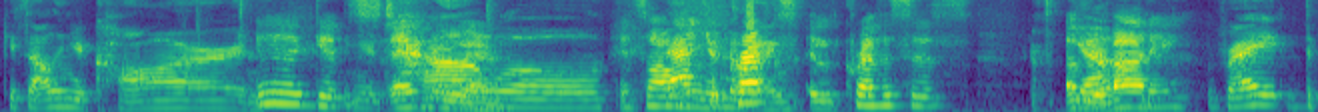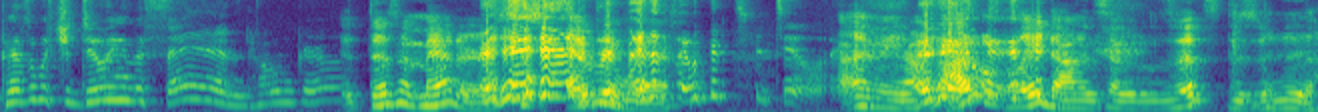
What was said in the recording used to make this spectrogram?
gets all in your car and It in your gets everywhere. towel, It's all That's in your annoying. cracks and crevices of your body. right? Depends on what you're doing in the sand, homegirl. It doesn't matter. It's just everywhere. Depends on what you're doing. I mean, I, I don't lay down in the sand. That's just, ugh.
